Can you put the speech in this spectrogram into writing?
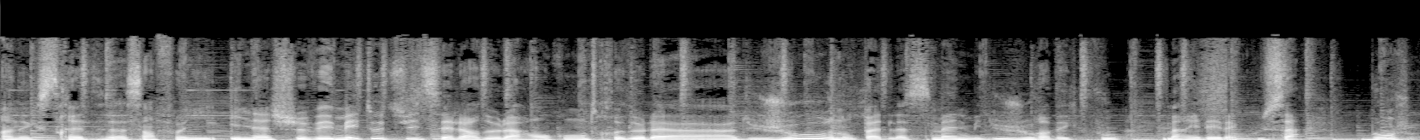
un extrait de sa symphonie inachevée. Mais tout de suite, c'est l'heure de la rencontre de la, du jour, non pas de la semaine, mais du jour avec vous, Marie-Léla Lacoussa. Bonjour.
